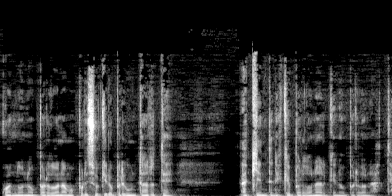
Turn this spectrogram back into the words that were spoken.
cuando no perdonamos. Por eso quiero preguntarte, ¿a quién tenés que perdonar que no perdonaste?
